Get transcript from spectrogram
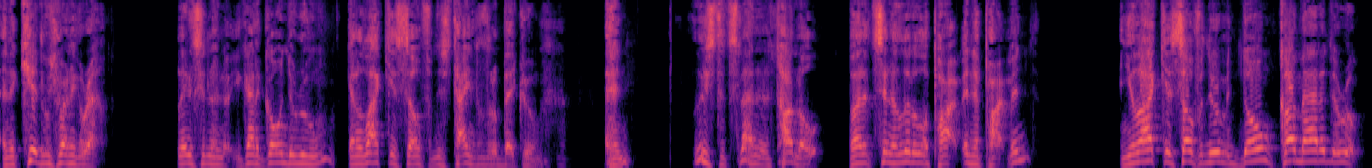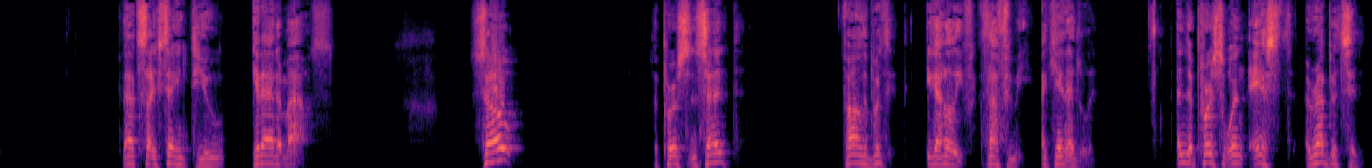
and the kid was running around. The lady said, no, no, you got to go in the room, You got to lock yourself in this tiny little bedroom. And at least it's not in a tunnel, but it's in a little apartment, apartment. And you lock yourself in the room and don't come out of the room. That's like saying to you, get out of my house. So the person said, found the person, you got to leave. It's not for me. I can't handle it. And the person went and asked Rebbitzin,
